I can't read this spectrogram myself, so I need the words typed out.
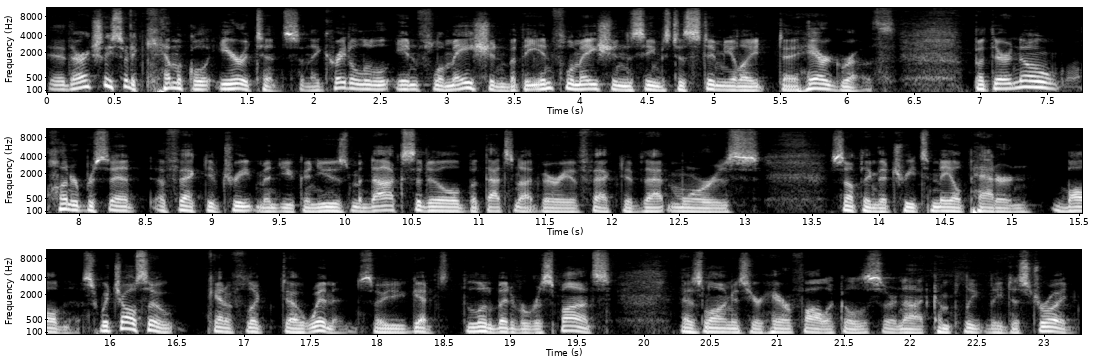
they're actually sort of chemical irritants and they create a little inflammation, but the inflammation seems to stimulate uh, hair growth. But there are no 100% effective treatment. You can use minoxidil, but that's not very effective. That more is something that treats male pattern baldness, which also can afflict uh, women. So you get a little bit of a response as long as your hair follicles are not completely destroyed.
